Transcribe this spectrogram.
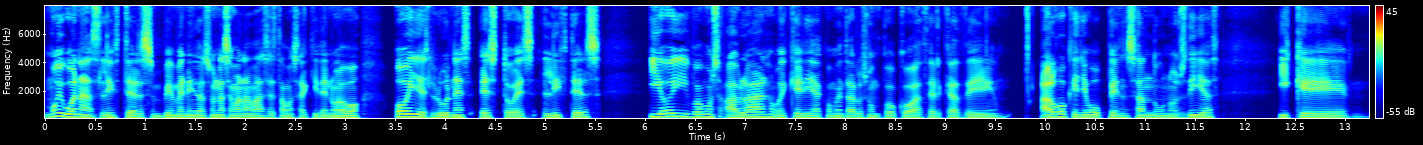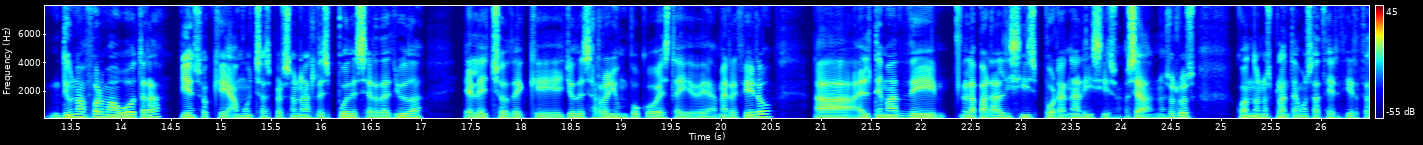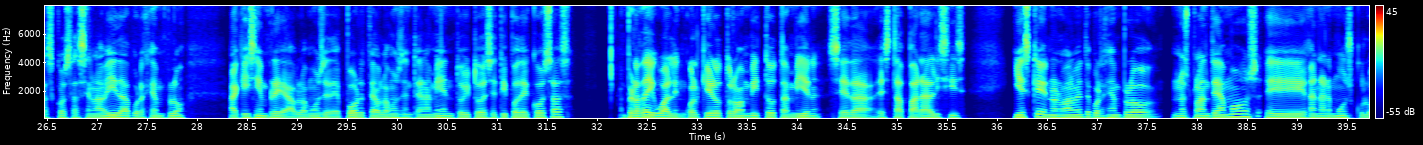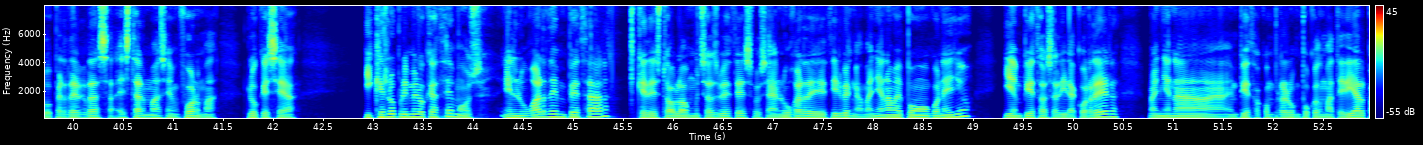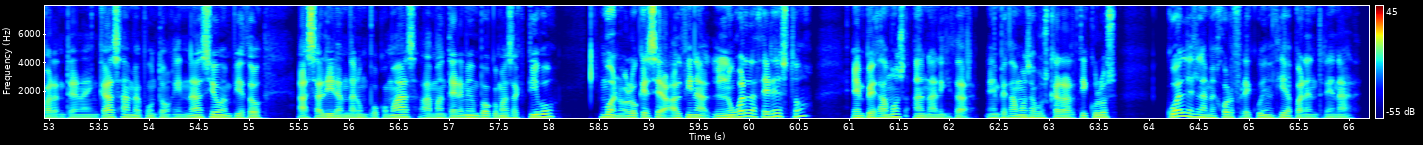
Muy buenas lifters, bienvenidos una semana más, estamos aquí de nuevo. Hoy es lunes, esto es Lifters y hoy vamos a hablar, hoy quería comentaros un poco acerca de algo que llevo pensando unos días y que de una forma u otra pienso que a muchas personas les puede ser de ayuda el hecho de que yo desarrolle un poco esta idea. Me refiero al tema de la parálisis por análisis. O sea, nosotros cuando nos planteamos hacer ciertas cosas en la vida, por ejemplo, Aquí siempre hablamos de deporte, hablamos de entrenamiento y todo ese tipo de cosas, pero da igual, en cualquier otro ámbito también se da esta parálisis. Y es que normalmente, por ejemplo, nos planteamos eh, ganar músculo, perder grasa, estar más en forma, lo que sea. ¿Y qué es lo primero que hacemos? En lugar de empezar, que de esto he hablado muchas veces, o sea, en lugar de decir, venga, mañana me pongo con ello y empiezo a salir a correr, mañana empiezo a comprar un poco de material para entrenar en casa, me apunto a un gimnasio, empiezo a salir a andar un poco más, a mantenerme un poco más activo, bueno, lo que sea, al final, en lugar de hacer esto, empezamos a analizar, empezamos a buscar artículos, ¿cuál es la mejor frecuencia para entrenar?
